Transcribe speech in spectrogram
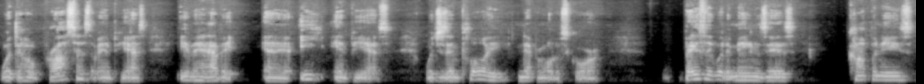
with the whole process of NPS, even have a, a ENPS, which is Employee Net Promoter Score. Basically, what it means is companies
